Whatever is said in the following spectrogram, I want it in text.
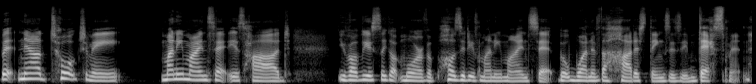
But now, talk to me. Money mindset is hard. You've obviously got more of a positive money mindset, but one of the hardest things is investment.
